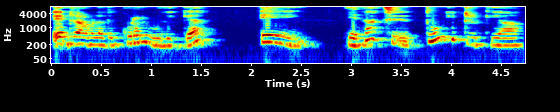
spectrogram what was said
என்று அவளது குரல் ஒலிக்க ஏய் என்னாச்சு தூங்கிட்டு இருக்கியா?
